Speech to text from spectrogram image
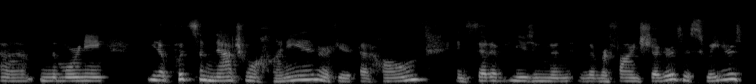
um, in the morning you know put some natural honey in or if you're at home instead of using the, the refined sugars as sweeteners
